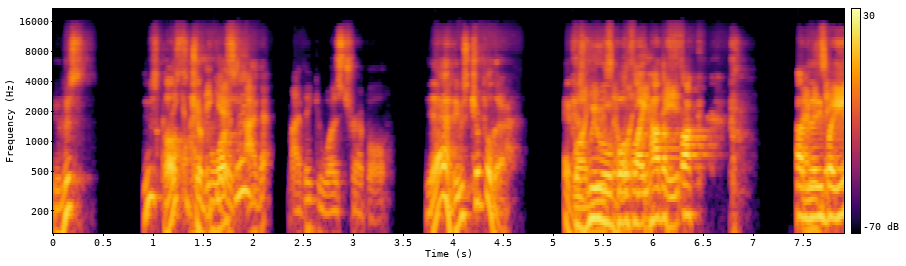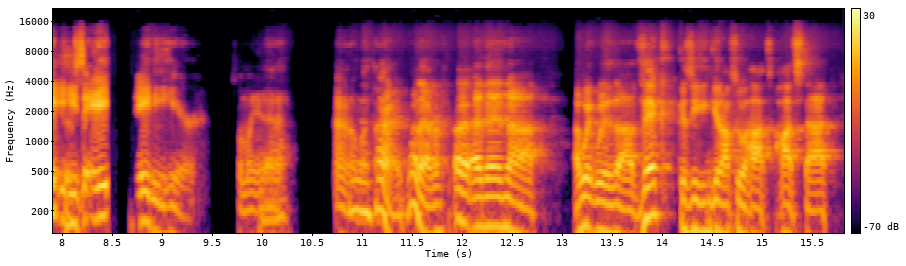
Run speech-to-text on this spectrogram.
He was he was close to I triple, think, it was, wasn't he? I, th- I think it was triple. yeah, he was triple there. Because Well, we were both like, he- how the he- fuck? How did anybody eight, he's eight, 80 here. So I'm like, Yeah. yeah. I don't know Yeah, all right, whatever. Uh, and then uh, I went with uh, Vic because he can get off to a hot hot stat,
